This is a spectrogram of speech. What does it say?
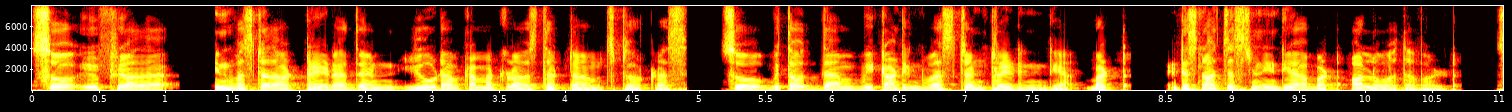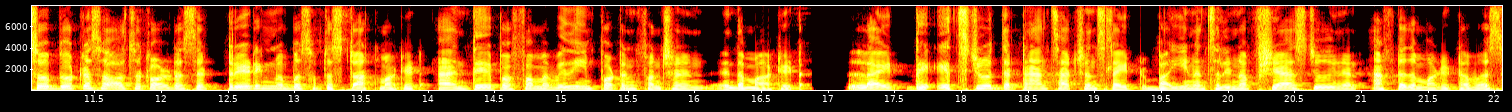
So if you are an investor or trader, then you would have come across the terms brokers. So without them, we can't invest and trade in India. But it is not just in India, but all over the world. So brokers are also called as the trading members of the stock market, and they perform a very important function in the market. Like they execute the transactions like buying and selling of shares during and after the market hours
